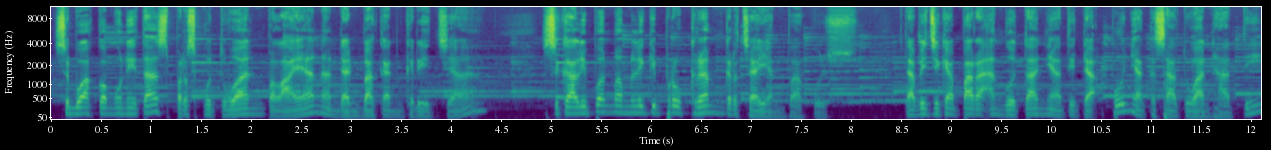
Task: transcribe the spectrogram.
Sebuah komunitas persekutuan, pelayanan, dan bahkan gereja sekalipun memiliki program kerja yang bagus. Tapi jika para anggotanya tidak punya kesatuan hati,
